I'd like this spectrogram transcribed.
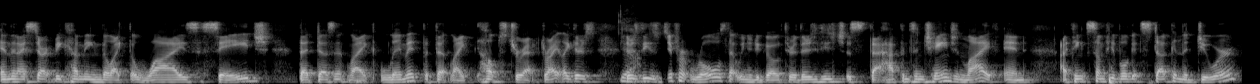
and then i start becoming the like the wise sage that doesn't like limit but that like helps direct right like there's Yeah. there's these different roles that we need to go through there's these just that happens in change in life and i think some people get stuck in the doer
